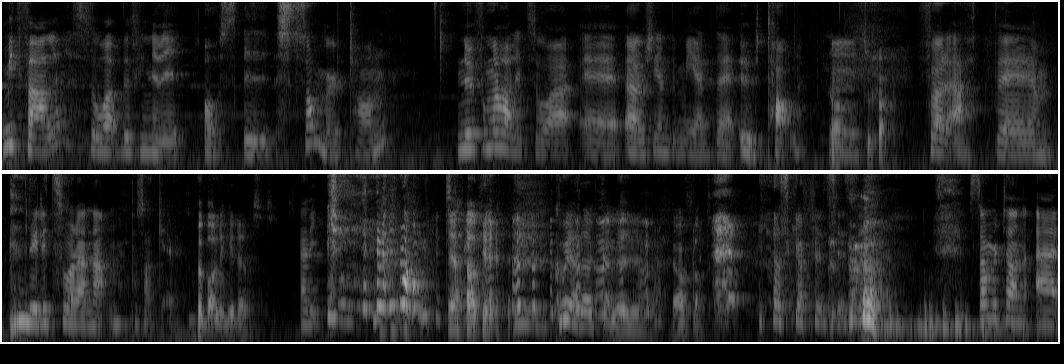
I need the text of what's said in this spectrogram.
I mitt fall så befinner vi oss i Somerton. Nu får man ha lite så eh, överseende med eh, uttal. Ja, såklart. För att eh, det är lite svåra namn på saker. Men var ligger den någonstans? Ja, det- Ja, okej. Kom igen, öka nu. Ja, förlåt. Jag ska precis säga. Somerton är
